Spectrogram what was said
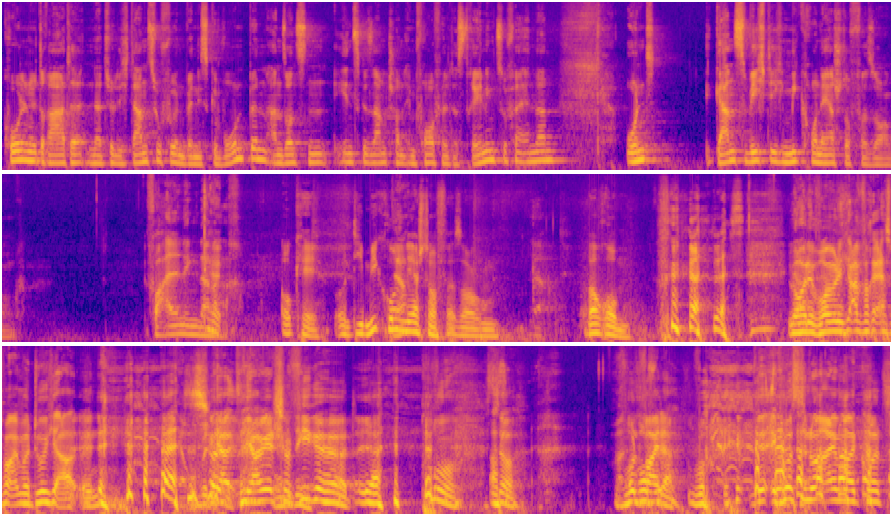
Kohlenhydrate natürlich dann zuführen, wenn ich es gewohnt bin, ansonsten insgesamt schon im Vorfeld das Training zu verändern und ganz wichtig Mikronährstoffversorgung. Vor allen Dingen danach. Okay, und die Mikronährstoffversorgung. Ja. Warum? Leute, wollen wir nicht einfach erstmal einmal durchatmen? ja, ja, wir haben jetzt schon viel gehört. Ja. Puh, so. Und weiter. ich musste nur einmal kurz.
